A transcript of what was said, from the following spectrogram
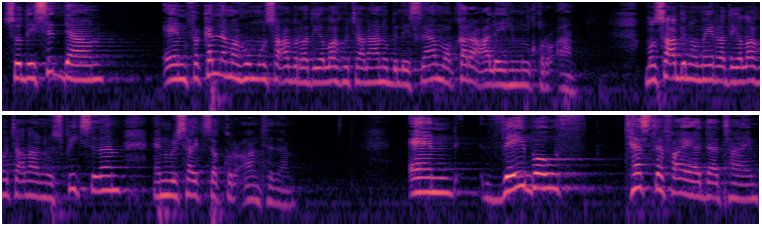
So they sit down and فكلمه مصعب رضي الله تعالى عنه بالإسلام وقرأ عليهم القرآن. Mus'ab bin Umayr radiallahu ta'ala speaks to them and recites the Quran to them. And they both testify at that time,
